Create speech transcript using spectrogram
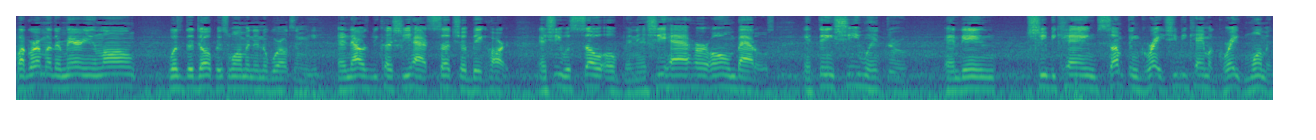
my grandmother Marion Long was the dopest woman in the world to me. And that was because she had such a big heart. And she was so open. And she had her own battles and things she went through. And then she became something great. She became a great woman.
